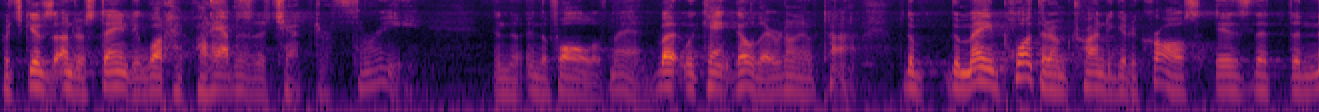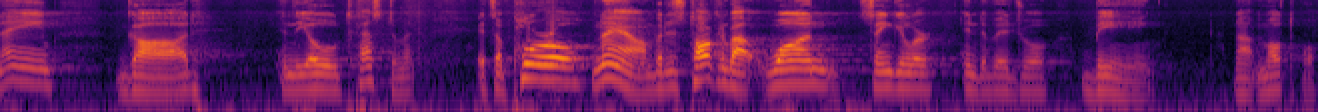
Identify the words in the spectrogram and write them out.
which gives understanding what, what happens in chapter 3 in the, in the fall of man. But we can't go there, we don't have time. The, the main point that I'm trying to get across is that the name God in the Old Testament it's a plural noun, but it's talking about one singular individual being, not multiple.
